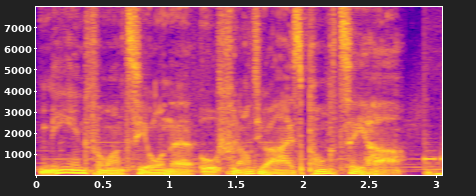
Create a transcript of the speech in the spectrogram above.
Mehr Informationen auf radio1.ch.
